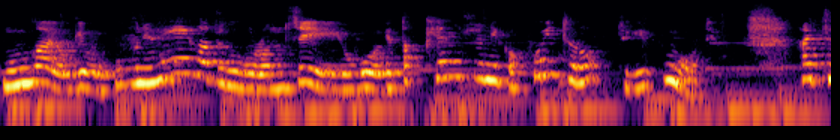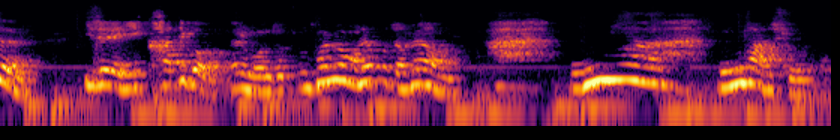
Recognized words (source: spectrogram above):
뭔가 여기 목 부분이 휑해가지고 그런지 요거 이렇게 딱 해주니까 포인트로 되게 예쁜 것 같아요. 하여튼 이제 이 가디건을 먼저 좀 설명을 해보자면 아, 뭔가 뭔가 아쉬워요.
